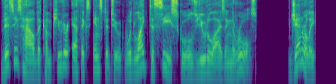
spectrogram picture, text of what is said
This is how the Computer Ethics Institute would like to see schools utilizing the rules. Generally,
